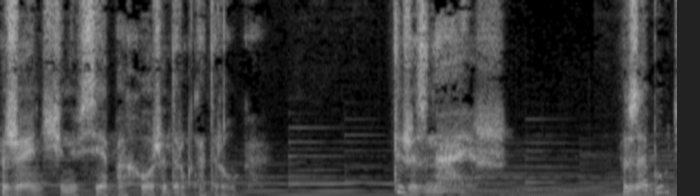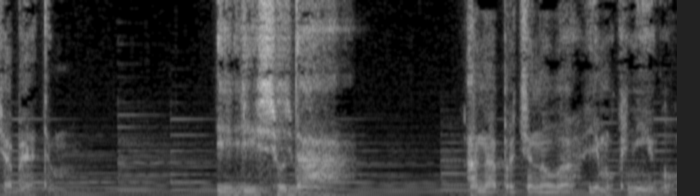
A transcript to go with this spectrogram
«Женщины все похожи друг на друга. Ты же знаешь. Забудь об этом. Иди сюда». Она протянула ему книгу.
